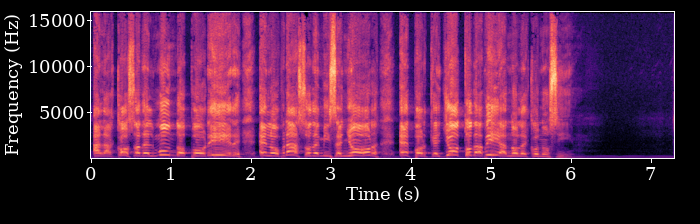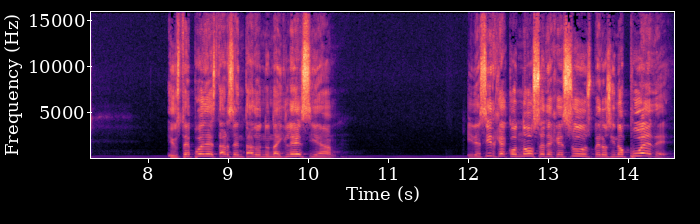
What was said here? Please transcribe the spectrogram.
a la cosa del mundo por ir en los brazos de mi Señor, es porque yo todavía no le conocí. Y usted puede estar sentado en una iglesia y decir que conoce de Jesús, pero si no puede,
